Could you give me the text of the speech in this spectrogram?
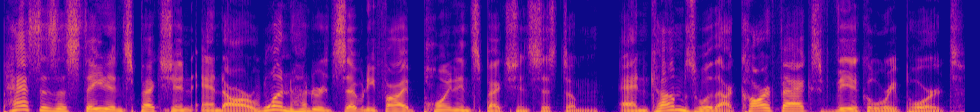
passes a state inspection and our 175-point inspection system, and comes with a Carfax vehicle report.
